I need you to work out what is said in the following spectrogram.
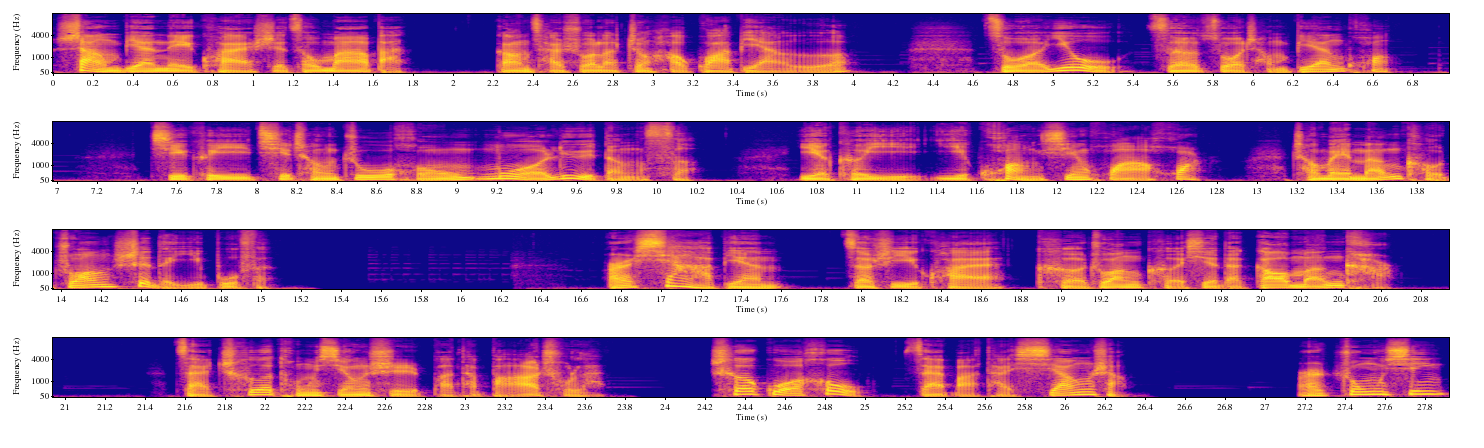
上边那块是走马板，刚才说了，正好挂匾额；左右则做成边框，既可以漆成朱红、墨绿等色，也可以以框心画画，成为门口装饰的一部分。而下边则是一块可装可卸的高门槛在车通行时把它拔出来，车过后再把它镶上，而中心。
